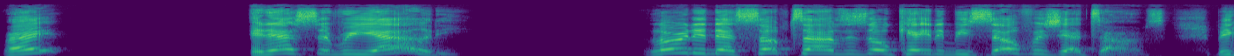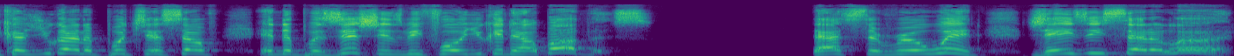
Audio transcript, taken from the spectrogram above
Right? And that's the reality. Learning that sometimes it's okay to be selfish at times because you got to put yourself in the positions before you can help others. That's the real win. Jay Z said a line.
